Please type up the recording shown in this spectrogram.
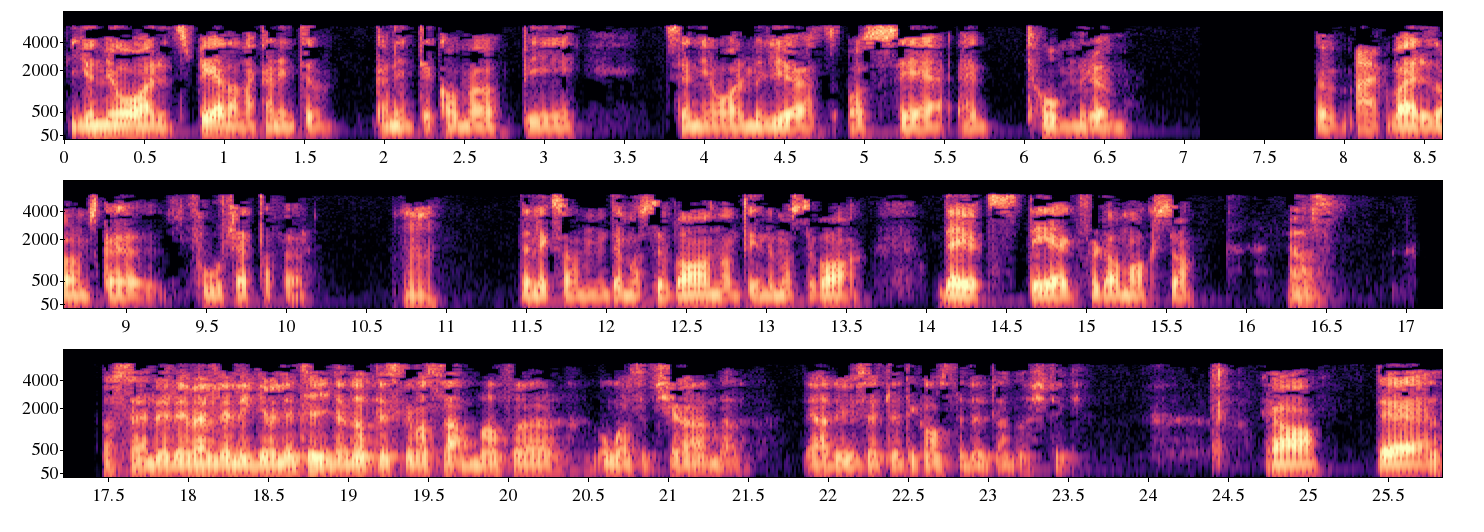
juniorspelarna kan inte, kan inte komma upp i seniormiljö och se ett tomrum. Nej. Vad är det då de ska fortsätta för? Mm. Det är liksom, det måste vara någonting, det måste vara, det är ju ett steg för dem också. Ja. Och sen är det väl, det ligger väl i tiden att det ska vara samma för oavsett kön där. Det hade ju sett lite konstigt ut annars tycker jag. Ja, det,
